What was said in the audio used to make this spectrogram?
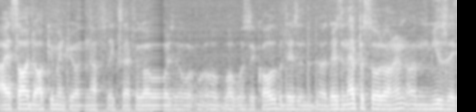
I saw a documentary on Netflix. I forgot what was it, what was it called, but there's an uh, there's an episode on it on music,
